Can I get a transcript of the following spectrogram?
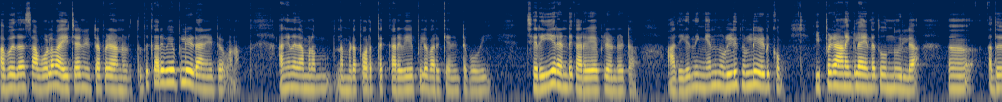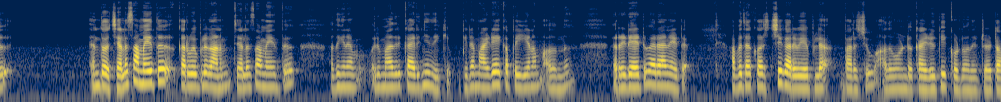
അപ്പോൾ ഇതാ സവോള വയറ്റാൻ ഇട്ടപ്പോഴാണ് എടുത്തത്. കറിവേപ്പില ഇടാനായിട്ട് വേണം അങ്ങനെ നമ്മൾ നമ്മുടെ പുറത്തെ കറിവേപ്പില പറിക്കാനായിട്ട് പോയി. ചെറിയ രണ്ട് കറിവേപ്പില ഉണ്ട് കേട്ടോ. അധികം ഇങ്ങനെ നുള്ളി നുള്ളി എടുക്കും. ഇപ്പോഴാണെങ്കിൽ അതിന്റെ അകത്തൊന്നുമില്ല. അത് എന്തോ ചില സമയത്ത് കറിവേപ്പില കാണും. ചില സമയത്ത് അതിങ്ങനെ ഒരുമാതിരി കരിഞ്ഞു നിൽക്കും. പിന്നെ മഴയൊക്കെ പെയ്യണം അതൊന്ന് റെഡിയായിട്ട് വരാനായിട്ട്. അപ്പോൾ ഇതാ കുറച്ച് കറിവേപ്പില പറിച്ചു. അതുകൊണ്ട് കഴുകി കൊണ്ടുവന്നിട്ട് കേട്ടോ.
